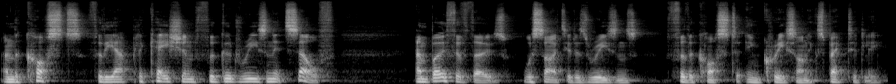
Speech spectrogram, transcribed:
and the costs for the application for good reason itself, and both of those were cited as reasons for the cost to increase unexpectedly.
